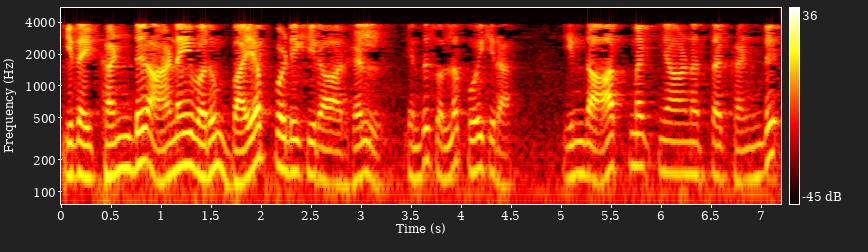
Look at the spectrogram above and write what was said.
இதை கண்டு அனைவரும் பயப்படுகிறார்கள் என்று சொல்ல போகிறார். இந்த ஆத்ம ஞானத்தை கண்டு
